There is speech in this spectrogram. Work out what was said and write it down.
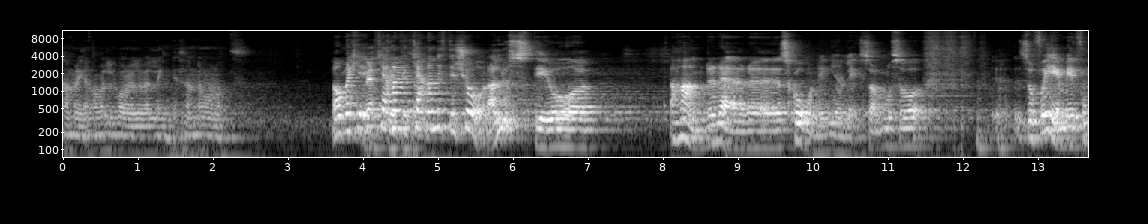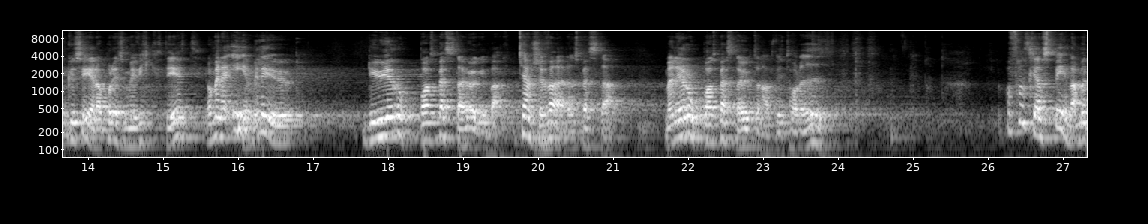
Hamrén har väl varit väl länge sedan det var något. Ja, men kan, han, liksom. kan han inte köra Lustig och han den där eh, skåningen liksom och så så får Emil fokusera på det som är viktigt. Jag menar Emil är ju det är ju Europas bästa högerback. Kanske världens bästa. Men Europas bästa utan att vi tar det i. Vad fan ska jag spela med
